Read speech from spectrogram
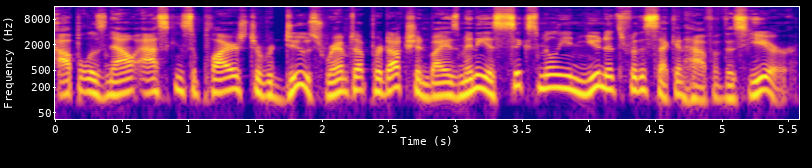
Apple is now asking suppliers to reduce ramped up production by as many as 6 million units for the second half of this year.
